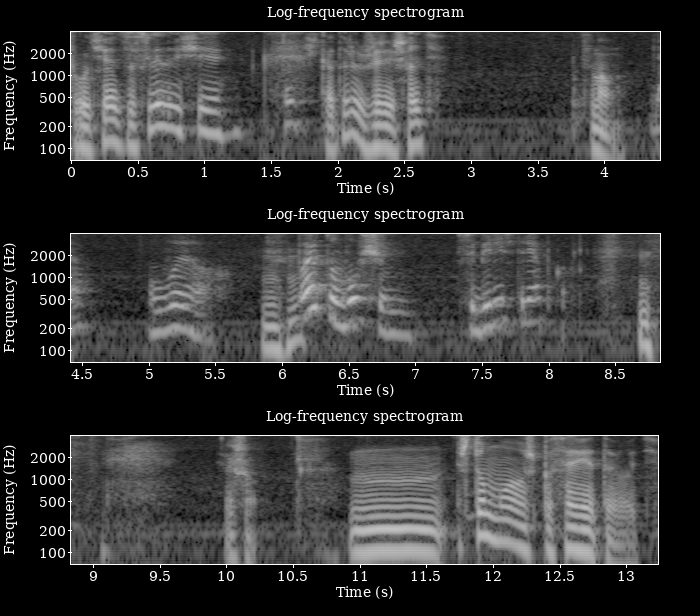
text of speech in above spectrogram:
Получаются следующие, точно, которые уже решать самому. да, увы, ах. Мгм. Поэтому, в общем, соберись тряпка. Хорошо. Что можешь посоветовать?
